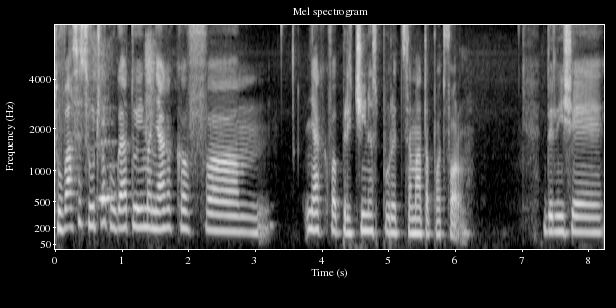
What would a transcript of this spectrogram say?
Това се случва, когато има някакъв ам, някаква причина според самата платформа. Дали ще е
